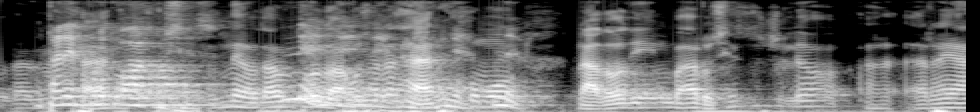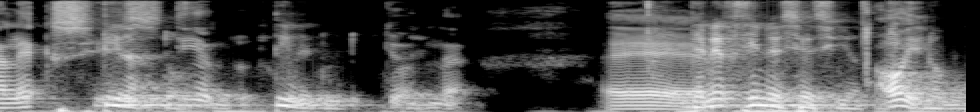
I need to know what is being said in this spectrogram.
Όταν θα- πρώτο άκουσες. Ναι, όταν Ναι, πρώτο ναι, άκουσα, ναι, θα ναι, έρχομαι ναι. να δω την παρουσία του και λέω Ρε Αλέξη, Τι είναι αυτό. τι είναι τούτο. Τι είναι τούτο. Και- Ναι. ναι. Ε, Δεν ευθύνε εσύ για το όχι. κοινό μου.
